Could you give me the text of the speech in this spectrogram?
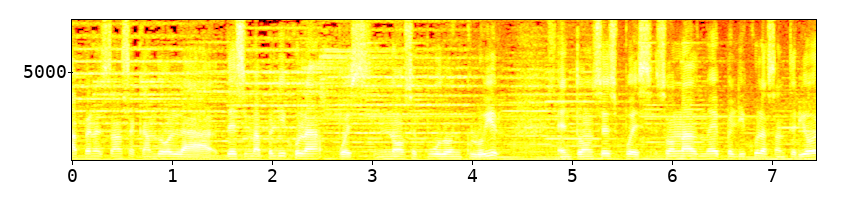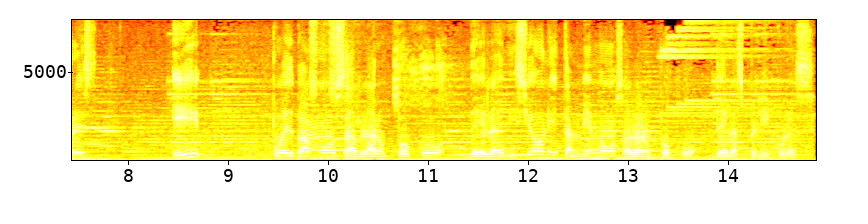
apenas estaban sacando la décima película pues no se pudo incluir entonces pues son las nueve películas anteriores y pues vamos a hablar un poco de la edición y también vamos a hablar un poco de las películas.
